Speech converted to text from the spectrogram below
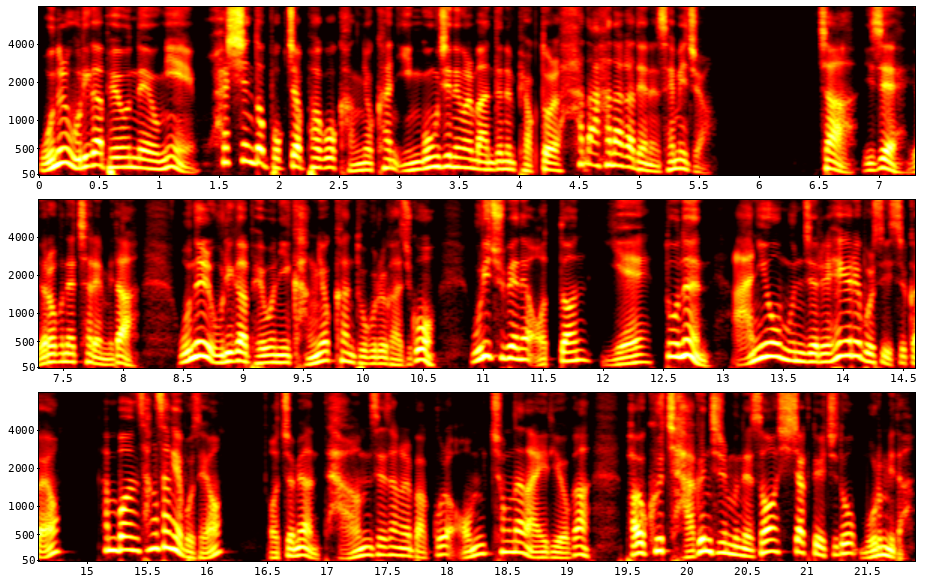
오늘 우리가 배운 내용이 훨씬 더 복잡하고 강력한 인공지능을 만드는 벽돌 하나하나가 되는 셈이죠. 자, 이제 여러분의 차례입니다. 오늘 우리가 배운 이 강력한 도구를 가지고 우리 주변의 어떤 예 또는 아니오 문제를 해결해 볼 수 있을까요? 한번 상상해 보세요. 어쩌면 다음 세상을 바꿀 엄청난 아이디어가 바로 그 작은 질문에서 시작될지도 모릅니다.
